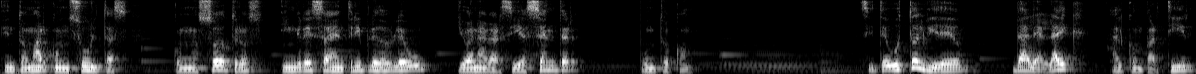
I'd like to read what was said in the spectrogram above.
en tomar consultas con nosotros, ingresa en www.joanagarciacenter.com. Si te gustó el video, dale al like, al compartir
